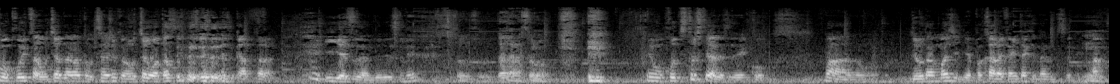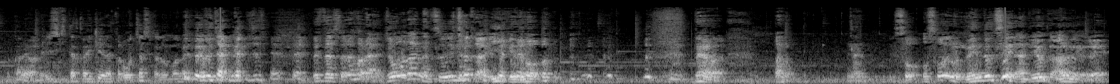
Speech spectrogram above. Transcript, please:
もうこいつはお茶だなと思って最初からお茶を渡す んですよあったらいいやつなんでですね。そうそう。だからそのでもこっちとしてはですねこうまああの冗談交じりにやっぱからかいたくなるんですよね、うん。あ彼はね意識高い系だからお茶しか飲まない。みたいな感じで。それはほら冗談が通じたからいいけど。だからあのなんそうそういうの面倒くせえなってよくあるのよね。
